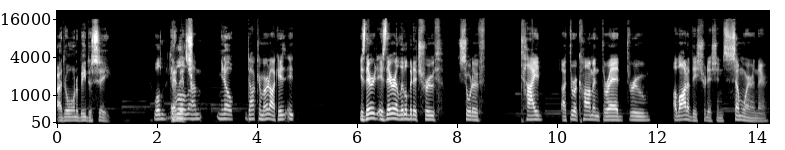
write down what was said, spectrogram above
I don't want to be deceived. Well, and well, um, you know, Dr. Murdock is it, is there, is there a little bit of truth sort of tied uh, through a common thread through a lot of these traditions somewhere in there?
